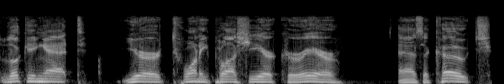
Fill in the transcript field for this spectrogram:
looking at your 20 plus year career as a coach,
